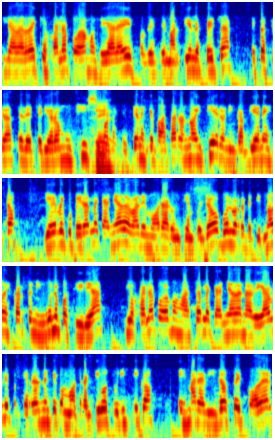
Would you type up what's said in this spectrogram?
y la verdad es que ojalá podamos llegar a eso. Desde Martí a la fecha, esta ciudad se deterioró muchísimo, Sí. las gestiones que pasaron no hicieron hincapié en esto y ahí recuperar la cañada va a demorar un tiempo. Yo vuelvo a repetir, no descarto ninguna posibilidad y ojalá podamos hacer la cañada navegable porque realmente como atractivo turístico es maravilloso y poder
